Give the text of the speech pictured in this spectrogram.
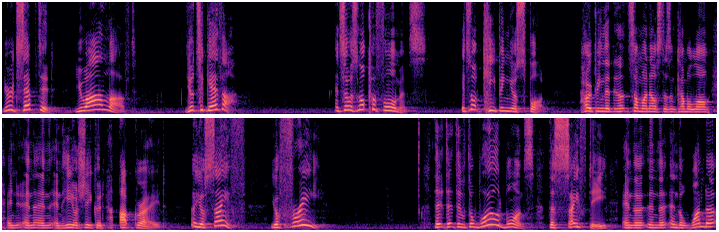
you're accepted, you are loved, you're together. And so it's not performance. It's not keeping your spot, hoping that someone else doesn't come along and, and, and, and he or she could upgrade. No, you're safe, you're free. The, the, the world wants the safety and the, and the, and the wonder,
